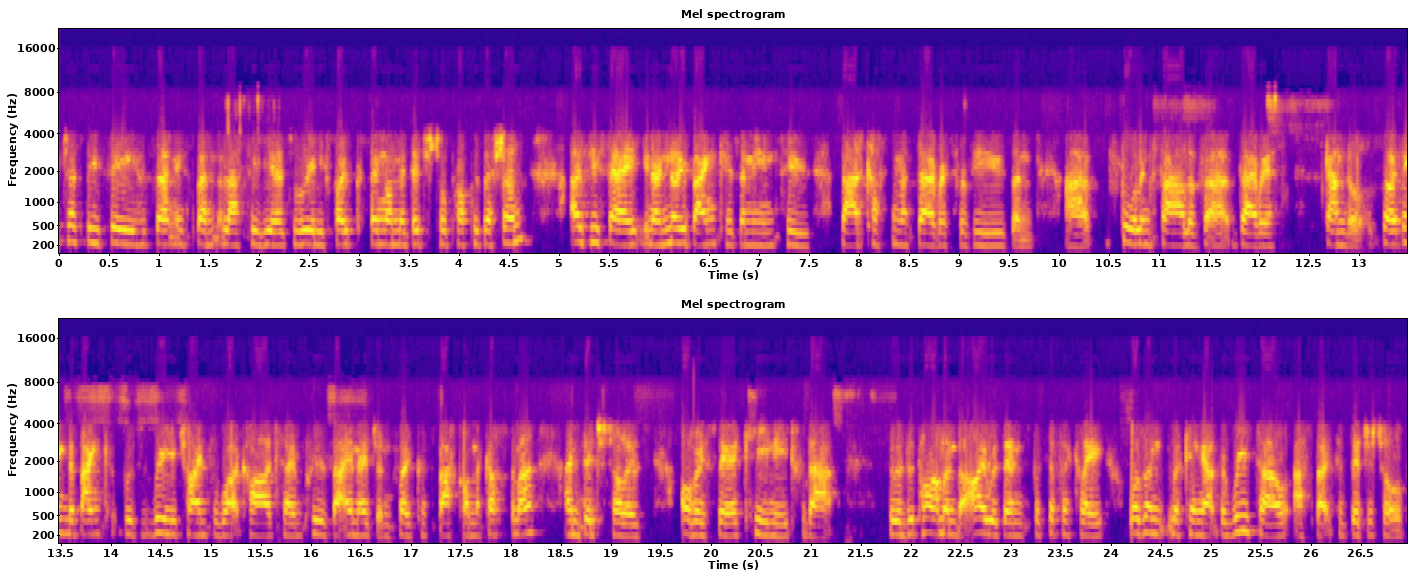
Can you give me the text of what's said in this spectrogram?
HSBC has certainly spent the last few years really focusing on the digital proposition. As you say, you know, no bank is immune to bad customer service reviews and uh, falling foul of uh, various scandals. So I think the bank was really trying to work hard to improve that image and focus back on the customer, and digital is obviously a key need for that. So the department that I was in specifically wasn't looking at the retail aspect of digital,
